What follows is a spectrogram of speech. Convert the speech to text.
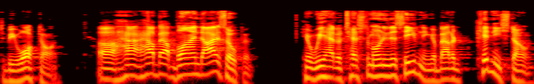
to be walked on. Uh, how, how about blind eyes open? Here we had a testimony this evening about a kidney stone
